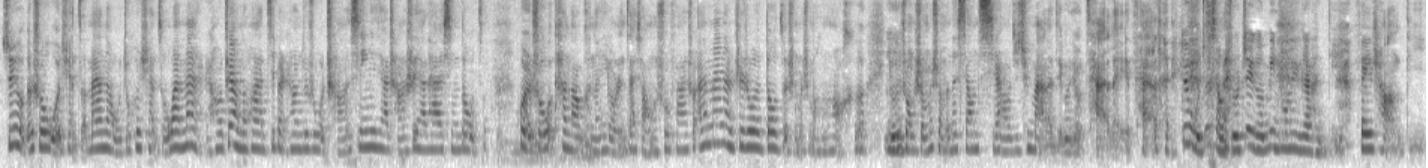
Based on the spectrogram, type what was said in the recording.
所以有的时候我选择 Mana，我就会选择外卖，然后这样的话，基本上就是我尝新一下，尝试一下它的新豆子，或者说我看到可能有人在小红书发说，哎，Mana 这周的豆子什么什么很好喝，有一种什么什么的香气，然后我就去买了，结果就踩雷，踩雷。对，我就想说 这个命中率应该很低。非常低。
